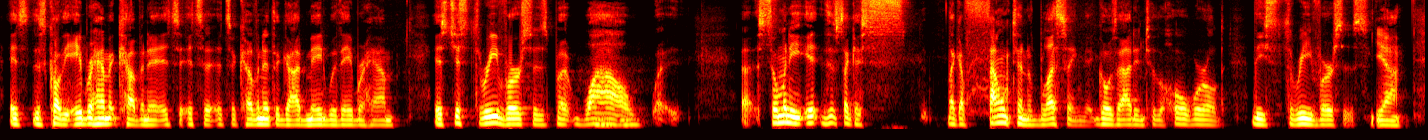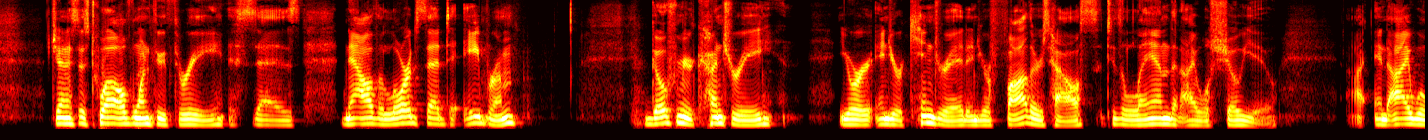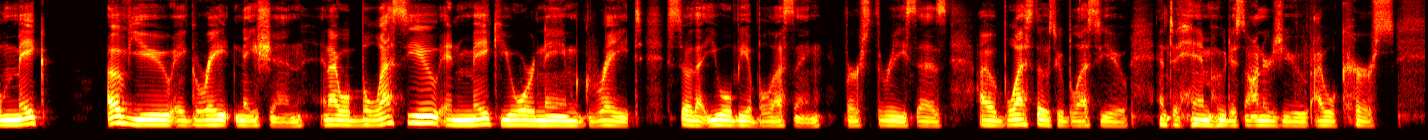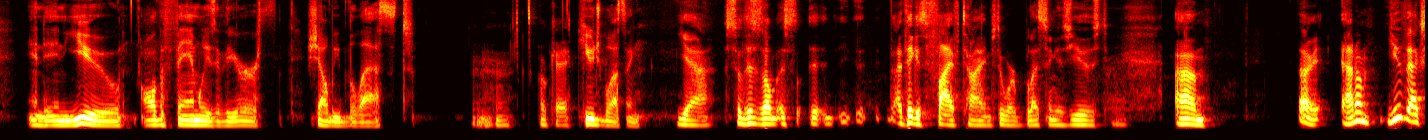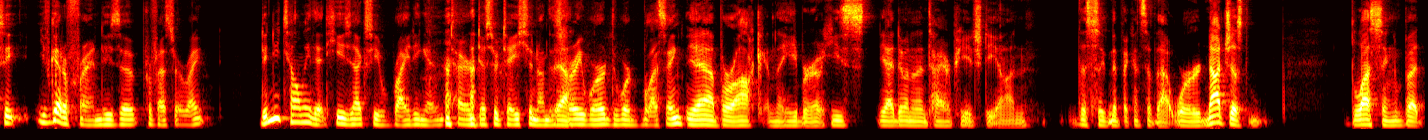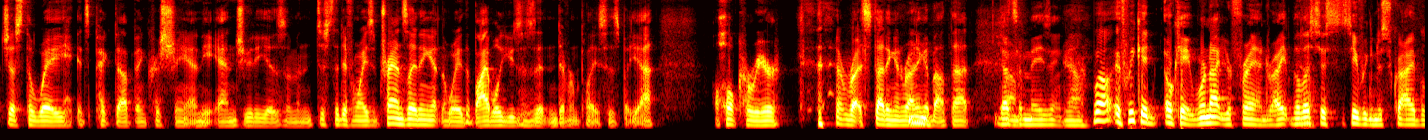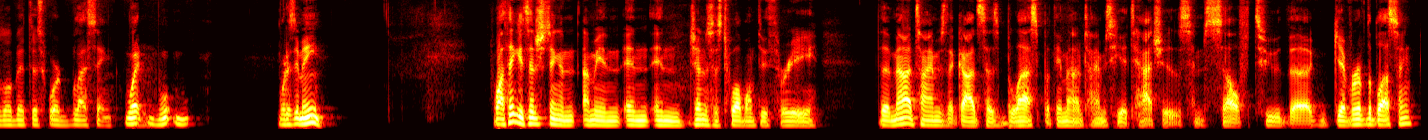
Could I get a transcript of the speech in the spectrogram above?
it's this is called the Abrahamic covenant. It's it's a it's a covenant that God made with Abraham. It's just three verses, but wow, uh, so many. It, it's like a like a fountain of blessing that goes out into the whole world. These three verses. Yeah. Genesis 12, 1 through 3 says, Now the Lord said to Abram, Go from your country, your and your kindred and your father's house to the land that I will show you. And I will make of you a great nation, and I will bless you and make your name great, so that you will be a blessing. Verse 3 says, I will bless those who bless you, and to him who dishonors you, I will curse. And in you, all the families of the earth shall be blessed. Okay. Huge blessing. Yeah. So this is almost, I think it's five times the word blessing is used. Um, all right, Adam, you've actually, you've got a friend. He's a professor, right? Didn't you tell me that he's actually writing an entire dissertation on this very word, the word blessing? Yeah, Barak in the Hebrew. He's yeah doing an entire PhD on the significance of that word, not just blessing, but just the way it's picked up in Christianity and Judaism, and just the different ways of translating it, and the way the Bible uses it in different places. But yeah, a whole career studying and writing hmm. about that. That's um, amazing. Yeah. Well, if we could, okay, we're not your friend, right? But let's just see if we can describe a little bit this word blessing. What, wh- what does it mean? Well, I think it's interesting. I mean, in, in Genesis 12, 1 through 3, the amount of times that God says bless, but the amount of times he attaches himself to the giver of the blessing.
